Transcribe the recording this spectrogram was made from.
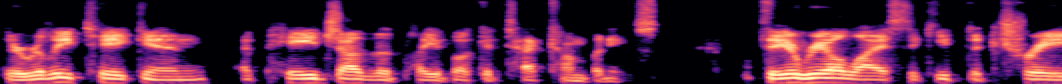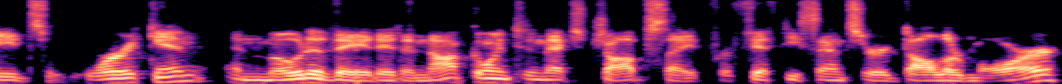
they're really taking a page out of the playbook of tech companies. They realize to keep the trades working and motivated and not going to the next job site for 50 cents or a dollar more.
